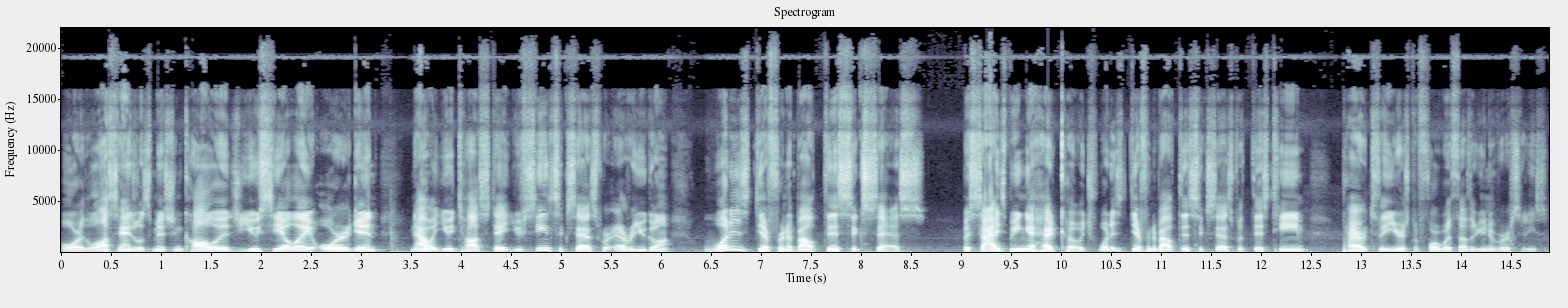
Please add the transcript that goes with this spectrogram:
or the Los Angeles Mission College, UCLA, Oregon, now at Utah State, you've seen success wherever you've gone. What is different about this success, besides being a head coach? What is different about this success with this team prior to the years before with other universities?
